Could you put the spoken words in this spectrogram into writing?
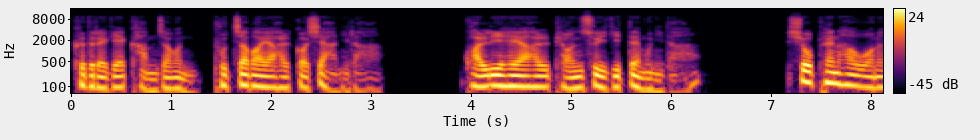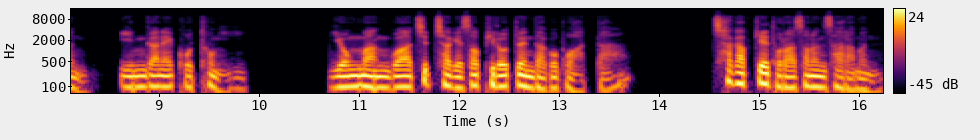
그들에게 감정은 붙잡아야 할 것이 아니라 관리해야 할 변수이기 때문이다. 쇼펜하우어는 인간의 고통이 욕망과 집착에서 비롯된다고 보았다. 차갑게 돌아서는 사람은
